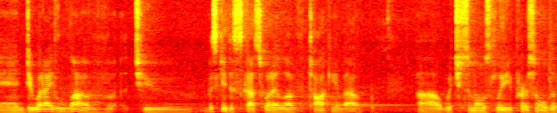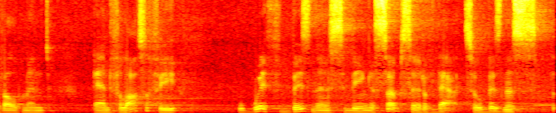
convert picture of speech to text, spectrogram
and do what I love to basically discuss what I love talking about, uh, which is mostly personal development and philosophy, with business being a subset of that. So business,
